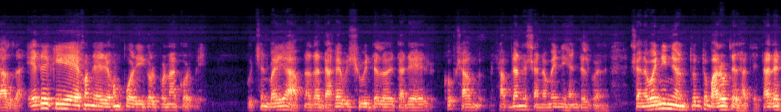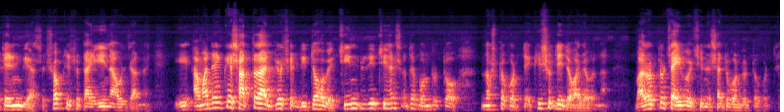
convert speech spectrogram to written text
আল্লাহ, এদেরকে এখন এরকম পরিকল্পনা করবে। বুঝছেন ভাইয়া, আপনারা ঢাকা বিশ্ববিদ্যালয়ে তাদের খুব সাবধানে সেনাবাহিনী হ্যান্ডেল করেন। সেনাবাহিনীর নিয়ন্ত্রণ তো ভারতের হাতে তাদের ট্রেনিং দিয়ে আছে সব কিছু তাই ইন আউট এই আমাদেরকে সাতটা রাজ্য সে, দিতে হবে, চীন যদি চীনের সাথে বন্ধুত্ব নষ্ট করতে কিছুতেই দেওয়া যাবে না। ভারত তো চাইবে চীনের সাথে বন্ধুত্ব করতে।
